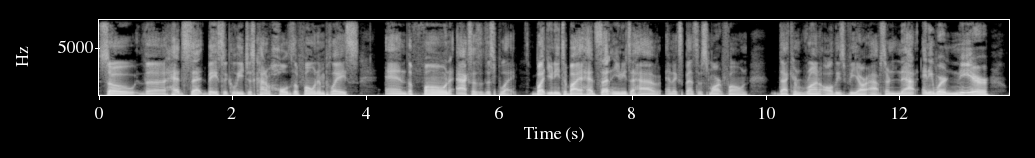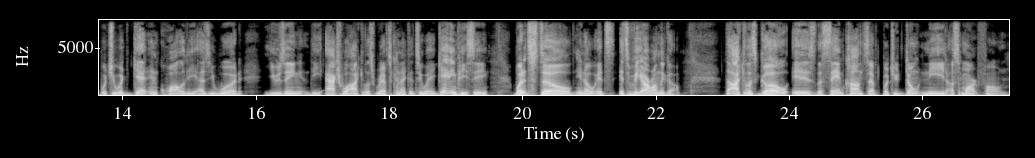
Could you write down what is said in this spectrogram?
So the headset basically just kind of holds the phone in place and the phone acts as a display. But you need to buy a headset and you need to have an expensive smartphone that can run all these VR apps. They're not anywhere near what you would get in quality as you would using the actual Oculus Rift connected to a gaming PC, but it's still, you know, it's it's VR on the go. The Oculus Go is the same concept, but you don't need a smartphone.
